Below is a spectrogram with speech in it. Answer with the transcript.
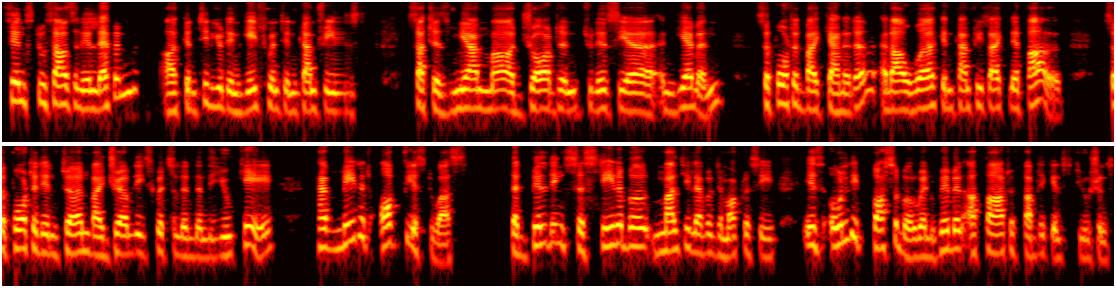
Since 2011, our continued engagement in countries such as Myanmar, Jordan, Tunisia, and Yemen, supported by Canada, and our work in countries like Nepal, supported in turn by Germany, Switzerland, and the UK, have made it obvious to us that building sustainable multi-level democracy is only possible when women are part of public institutions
